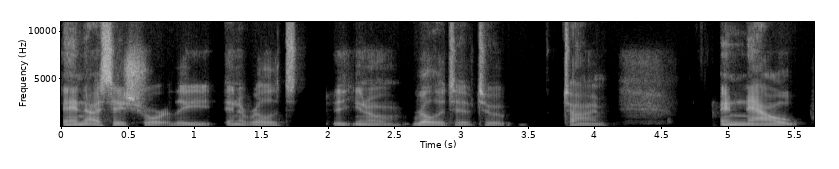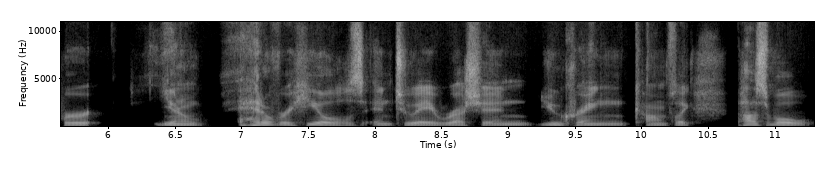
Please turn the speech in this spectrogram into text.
and I say shortly in a relative, you know, relative to time. And now we're, you know, head over heels into a Russian Ukraine conflict, possible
